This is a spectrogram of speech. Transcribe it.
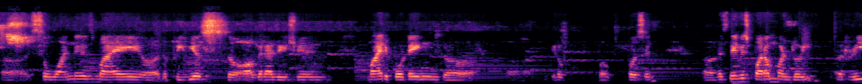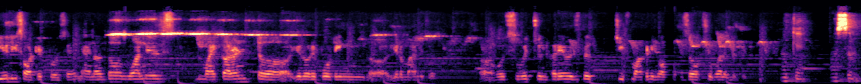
Uh, so one is my uh, the previous uh, organization, my reporting, you know, person. his name is Param Mandloi, a really sorted person. Another one is my current, you know, reporting, you know, manager, uh, who's Sumit Chunkaria, who is the chief marketing officer of Sobha Limited. Okay, awesome.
